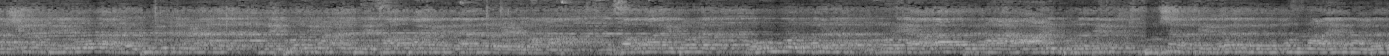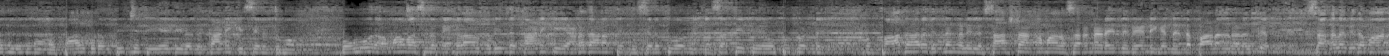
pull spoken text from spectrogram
விஷயங்களும் தெளிவோடு அவர்கள் புரிந்து நடந்து உன்னை போதி மனதில் சாப்பாடு அந்த சௌபாகியத்தோடு ஒவ்வொரு வருடம் பால் குடம் தீச்சட்டி ஏந்தி வந்து காணிக்கை செலுத்துவோம். ஒவ்வொரு அமாவாசையிலும் எங்களால் முடிந்த காணிக்கை அன்னதானத்துக்கு செலுத்துவோம் என்ற சத்தியத்தை ஒப்புக்கொண்டு உன் பாதார விந்தங்களில் சாஷ்டாங்கமாக சரணடைந்து வேண்டுகின்ற இந்த பாடகர்களுக்கு சகல விதமான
